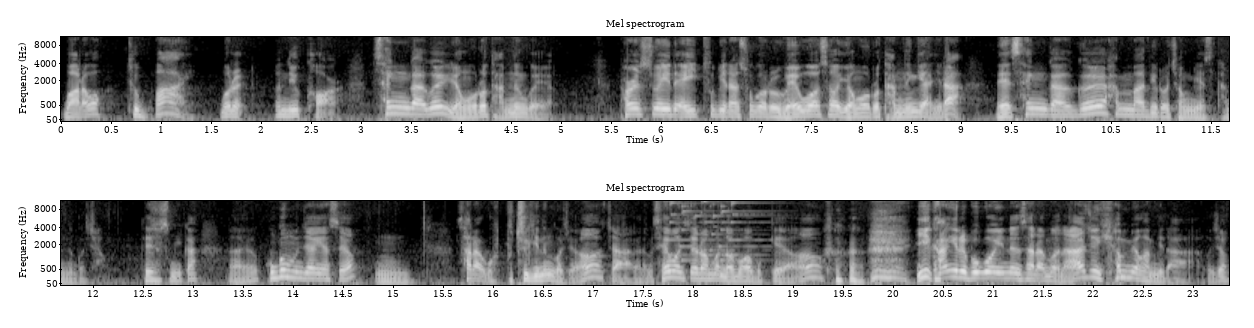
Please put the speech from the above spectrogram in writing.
뭐하라고? To buy 뭐를? A new car. 생각을 영어로 담는 거예요. persuade A to B란 수거를 외워서 영어로 담는 게 아니라 내 생각을 한마디로 정리해서 담는 거죠. 되셨습니까? 아, 고급 문장이었어요. 음, 사라고 부추기는 거죠. 자, 그다음에 세 번째로 한번 넘어가 볼게요. 이 강의를 보고 있는 사람은 아주 현명합니다. 그죠?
